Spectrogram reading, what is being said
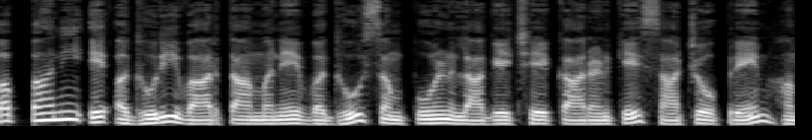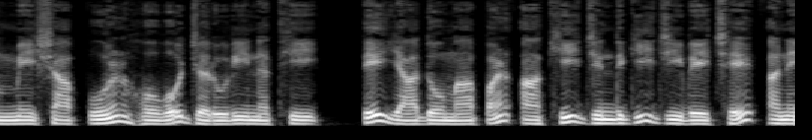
પપ્પાની એ અધૂરી વાર્તા મને વધુ સંપૂર્ણ લાગે છે કારણ કે સાચો પ્રેમ હંમેશા પૂર્ણ હોવો જરૂરી નથી, તે યાદોમાં પણ આખી જિંદગી જીવે છે અને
